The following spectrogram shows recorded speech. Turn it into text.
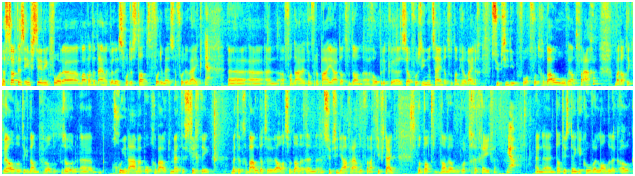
start is investering voor, eh, maar wat het eigenlijk wel is, voor de stad, voor de mensen, voor de wijk. Ja. Eh, eh, en uh, van daaruit over een paar jaar dat we dan hopelijk eh, zelfvoorzienend zijn. Dat we dan heel weinig subsidie bijvoorbeeld voor het gebouw hoeven aan te vragen. Maar dat ik wel, dat ik dan bijvoorbeeld zo'n eh, goede naam heb opgebouwd met de stichting, met het gebouw. Dat we wel, als we dan een, een subsidieaanvraag doen voor een activiteit, dat dat dan wel wordt gegeven. ja. En, en dat is denk ik hoe we landelijk ook,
